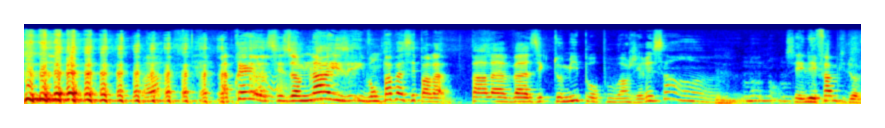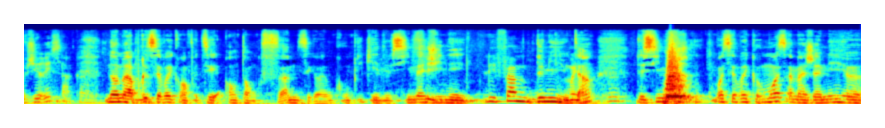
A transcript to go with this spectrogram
Après, ces hommes-là, ils, ne vont pas passer par la, par la vasectomie pour pouvoir gérer ça. Hein. Mm. Non, non, c'est les femmes qui doivent gérer ça quand même. Non, mais après, c'est vrai qu'en fait, c'est en tant que femme, c'est quand même compliqué de s'imaginer. Les femmes. Deux minutes, hein. De s'imaginer. Moi, c'est vrai que moi, ça m'a jamais. Euh,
